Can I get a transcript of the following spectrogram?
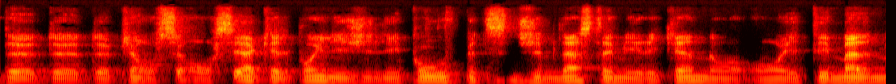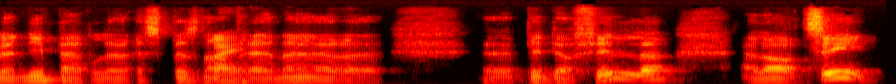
de, puis on sait, à quel point les, pauvres petites gymnastes américaines ont, été malmenées par leur espèce d'entraîneur euh, euh, pédophile. Alors, tu sais,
